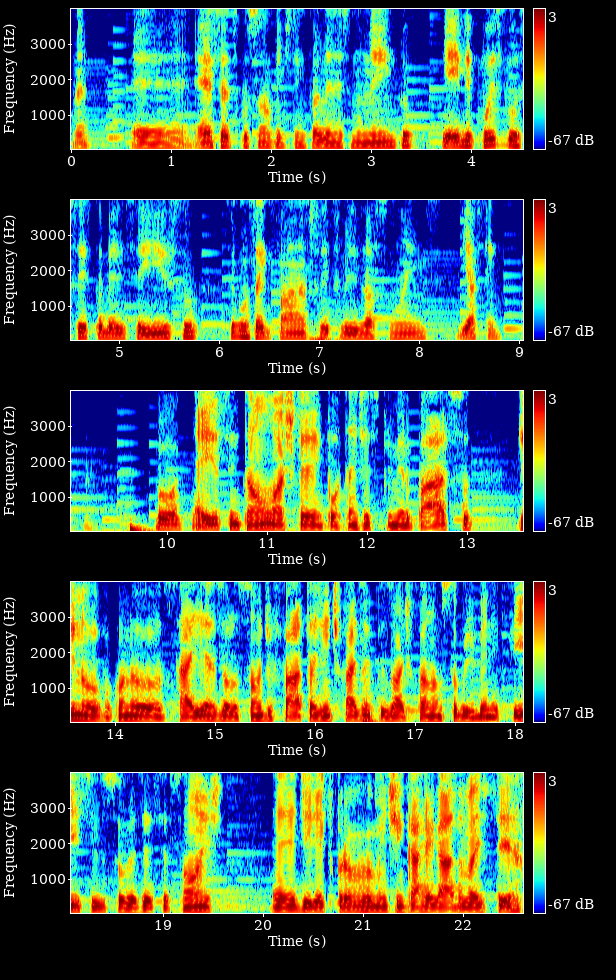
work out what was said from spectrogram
né? É, essa é a discussão que a gente tem que fazer nesse momento. E aí, depois que você estabelecer isso, você consegue falar nas flexibilizações e afins. Boa, é isso então. Acho que é importante esse primeiro passo. De novo, quando sair a resolução de fato, a gente faz um episódio falando sobre os benefícios e sobre as exceções. É, diria que provavelmente encarregado vai ser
